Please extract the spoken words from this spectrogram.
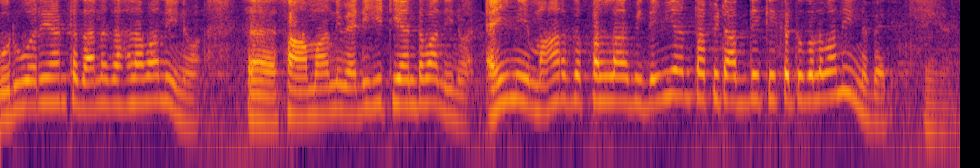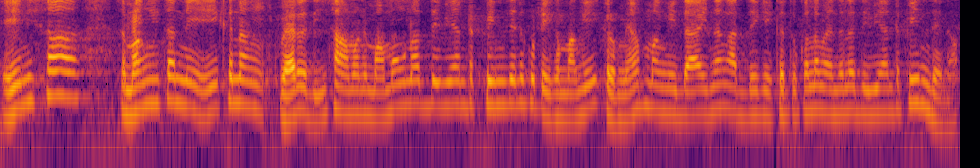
ගුරුවරයන්ට දන ගහලා වඳිනවා. සාමාන්‍ය වැඩිහිටියන්ට වඳිනවා. ඇයි මේ මාර්ගඵලලාභී දෙවියන්ට අපිට අත් දෙක එකතු කරලා වඳින්න බැරි? ඒ නිසා මම හිතන්නේ ඒක නම් වැරදි. සාමාන්‍ය මම වුණත් දෙවියන්ට පින් දෙනකොට ඒක මගේ ක්‍රමයක්. මම එදා ඉඳන් අත් දෙක එකතු කරලා වැඳලා දෙවියන්ට පින් දෙනවා.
